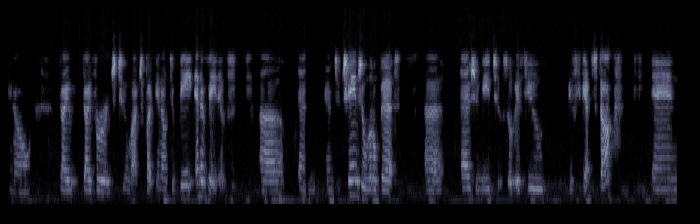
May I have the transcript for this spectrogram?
you know, di- diverge too much. But, you know, to be innovative uh, and, and to change a little bit uh, as you need to. So if you if you get stuck and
